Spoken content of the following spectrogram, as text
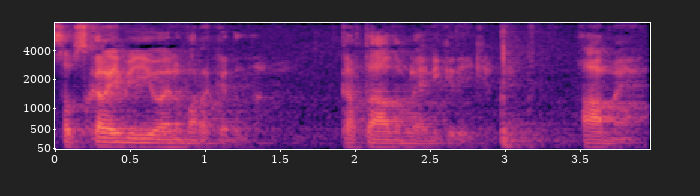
സബ്സ്ക്രൈബ് ചെയ്യുവാനും മറക്കരുത്. കർത്താവ് നമ്മളെ അനുഗ്രഹിക്കട്ടെ. ആമേ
